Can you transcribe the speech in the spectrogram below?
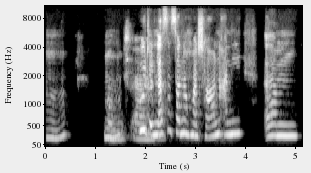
Mhm. Mhm. Und, ähm, Gut, und lass uns dann nochmal schauen, Anni, ähm,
